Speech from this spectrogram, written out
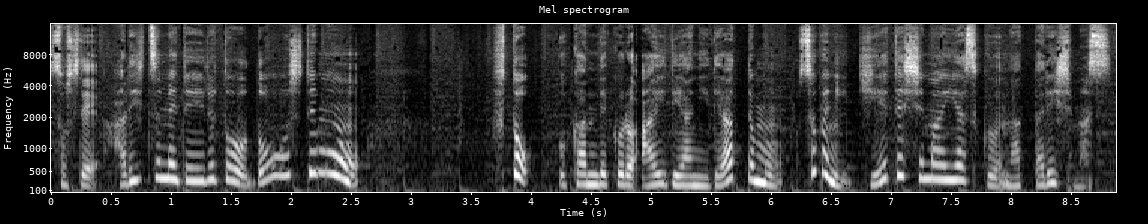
そして張り詰めているとどうしてもふと浮かんでくるアイデアに出会ってもすぐに消えてしまいやすくなったりします。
